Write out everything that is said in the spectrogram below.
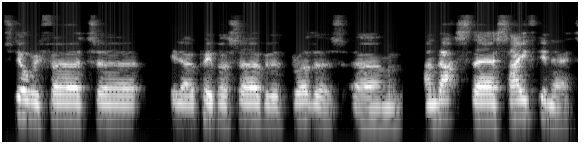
still refer to, you know, people who serve with as brothers, um, and that's their safety net.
